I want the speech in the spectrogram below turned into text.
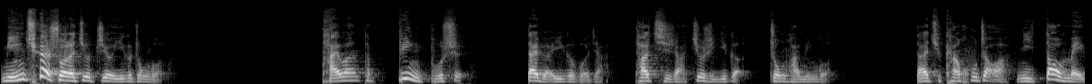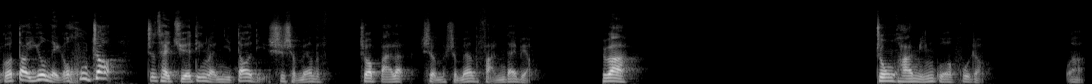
明确说了就只有一个中国。台湾它并不是代表一个国家。它其实啊就是一个中华民国，大家去看护照啊，你到美国到底用哪个护照，这才决定了你到底是什么样的。说白了，什么什么样的法人代表，是吧？中华民国护照，啊，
